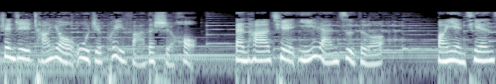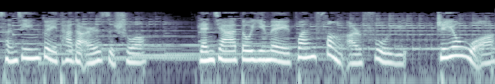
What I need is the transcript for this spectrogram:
甚至常有物质匮乏的时候，但他却怡然自得。王彦谦曾经对他的儿子说：“人家都因为官俸而富裕，只有我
